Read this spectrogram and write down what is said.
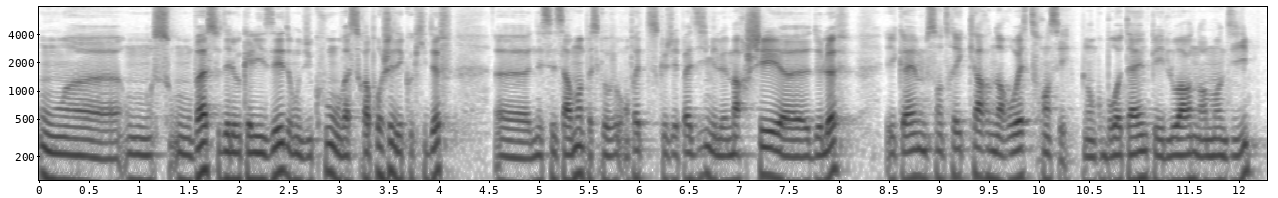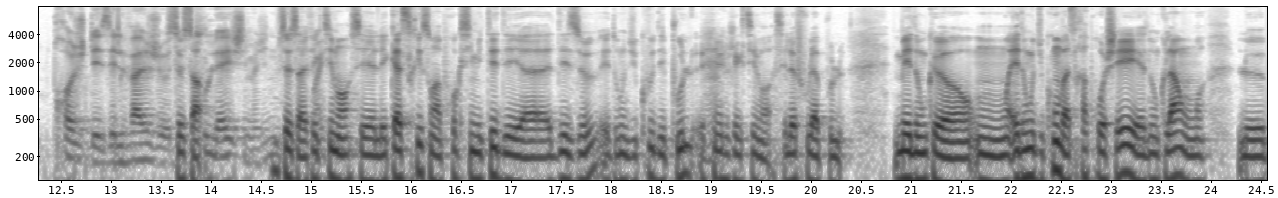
on, euh, on va se délocaliser. Donc, du coup, on va se rapprocher des coquilles d'œufs euh, nécessairement parce qu'en fait, ce que j'ai pas dit, mais le marché euh, de l'œuf est quand même centré quart nord-ouest français. Donc, Bretagne, Pays de Loire, Normandie. Proche des élevages de ça. poulets, j'imagine. C'est ça, effectivement. C'est Les casseries sont à proximité des, euh, des œufs et donc du coup des poules. Effectivement, c'est l'œuf ou la poule. Mais donc, on, et donc, du coup, on va se rapprocher. Et donc là, on, le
